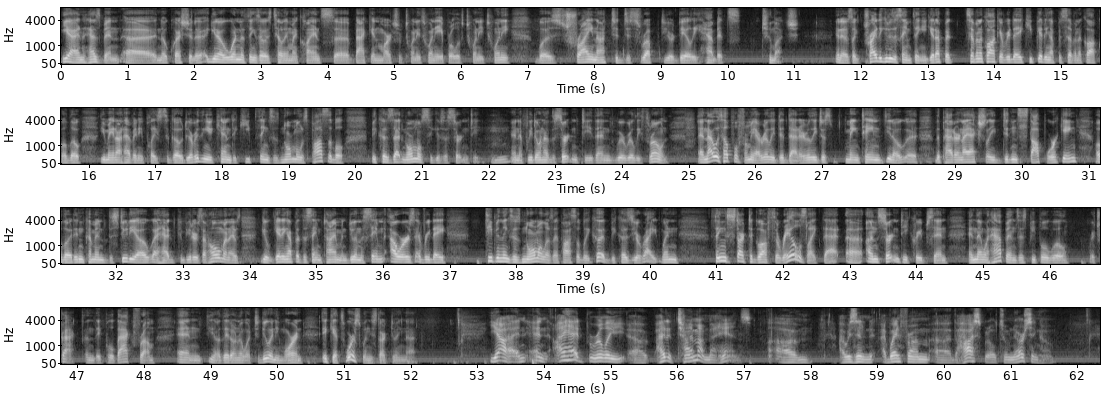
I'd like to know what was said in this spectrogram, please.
Yeah, and it has been, uh, no question. Uh, you know, one of the things I was telling my clients uh, back in March of 2020, April of 2020, was try not to disrupt your daily habits too much. You know, it's like try to do the same thing. You get up at seven o'clock every day, keep getting up at seven o'clock, although you may not have any place to go. Do everything you can to keep things as normal as possible because that normalcy gives us certainty. Mm-hmm. And if we don't have the certainty, then we're really thrown. And that was helpful for me. I really did that. I really just maintained, you know, uh, the pattern. I actually didn't stop working, although I didn't come into the studio. I had computers at home and I was you know, getting up at the same time and doing the same hours every day, keeping things as normal as I possibly could because you're right. When things start to go off the rails like that, uh, uncertainty creeps in, and then what happens is people will retract and they pull back from, and you know they don't know what to do anymore, and it gets worse when you start doing that. Yeah, and and I had really uh, I had a time on my hands. Um, I was in I went from uh, the hospital to a nursing home,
